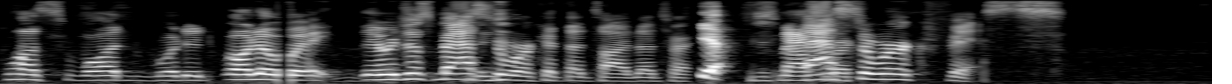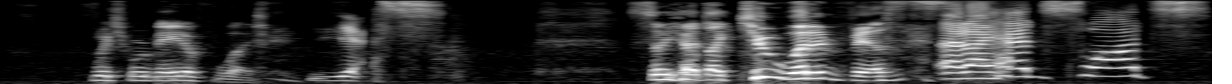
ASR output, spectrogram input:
plus one wooden. Oh no, wait, they were just masterwork at that time. That's right. Yeah. Just masterwork, Masterwork fists. which were made of wood. Yes. So you had like two wooden fists. And I had slots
